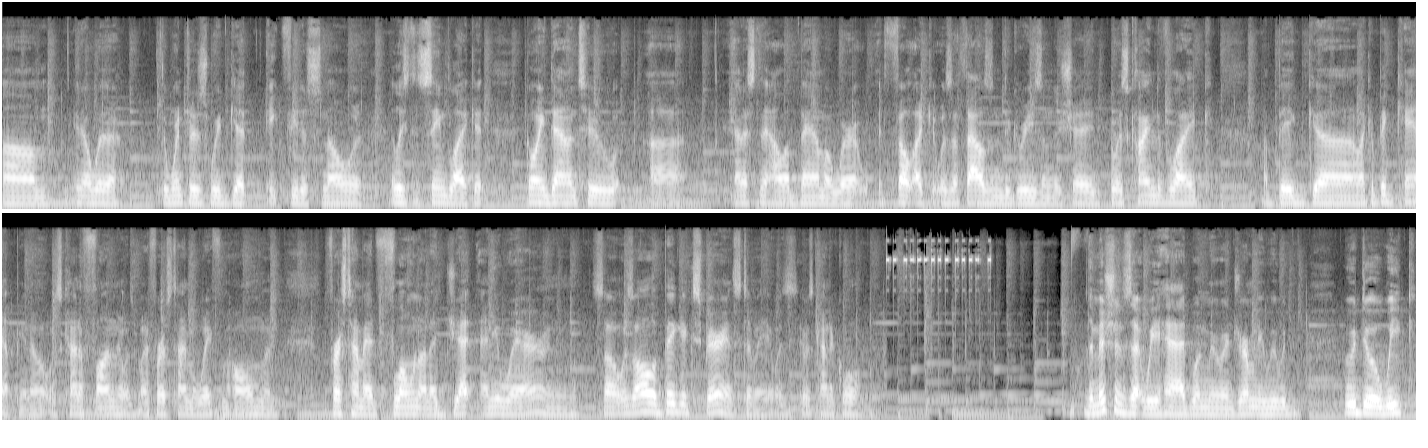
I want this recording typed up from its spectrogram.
um, you know, where the, winters we'd get eight feet of snow, or at least it seemed like it, going down to uh, Anniston, Alabama, where it, it, felt like it was a thousand degrees in the shade. It was kind of like a big, uh, like a big camp, you know. It was kind of fun. It was my first time away from home, and first time I had flown on a jet anywhere, and so it was all a big experience to me. It was, it was kind of cool. The missions that we had when we were in Germany, we would, we would do a week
